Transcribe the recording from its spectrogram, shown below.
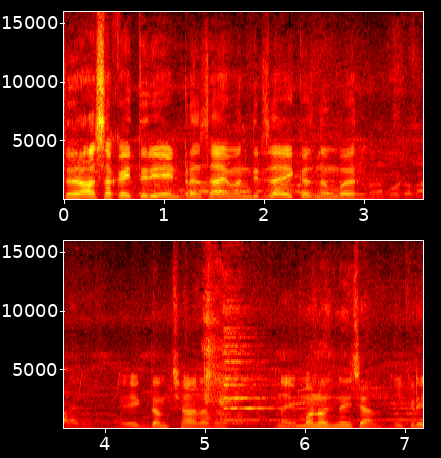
तर असा काहीतरी एंट्रन्स आहे मंदिरचा एकच नंबर एकदम छान असं. नाही मनोज नाही छान इकडे.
